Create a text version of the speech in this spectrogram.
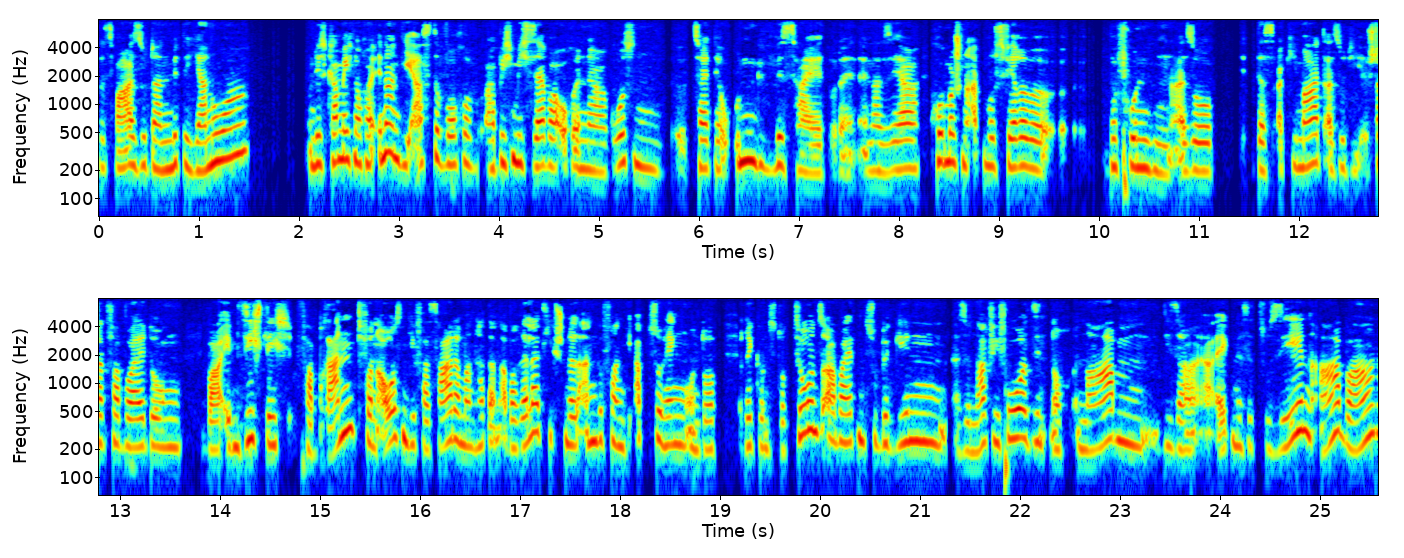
Das war also dann Mitte Januar. Und ich kann mich noch erinnern, die erste Woche habe ich mich selber auch in einer großen äh, Zeit der Ungewissheit oder in einer sehr komischen Atmosphäre äh, befunden. Also das Akimat, also die Stadtverwaltung, war eben sichtlich verbrannt von außen die Fassade. Man hat dann aber relativ schnell angefangen, die abzuhängen und dort Rekonstruktionsarbeiten zu beginnen. Also nach wie vor sind noch Narben dieser Ereignisse zu sehen, aber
